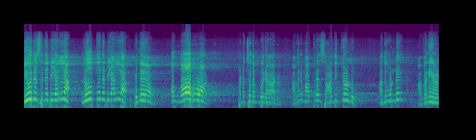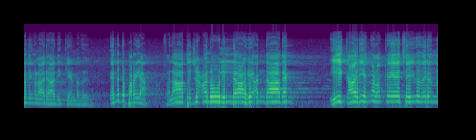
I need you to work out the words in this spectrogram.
യൂനസ് നബി അല്ല ലൂത്ത് നബി അല്ല. പിന്നെയോ അള്ളാഹുവാണ് പടച്ചതമ്പുരാനാണ് അവന് മാത്രമേ സാധിക്കുള്ളൂ. അതുകൊണ്ട് അവനെയാണ് നിങ്ങൾ ആരാധിക്കേണ്ടത്. എന്നിട്ട് പറയാ ഫലാ തജ്അലൂ ലില്ലാഹി അൻദാദൻ ഈ കാര്യങ്ങളൊക്കെ ചെയ്തു തരുന്ന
